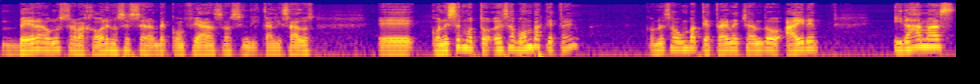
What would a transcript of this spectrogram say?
ver a unos trabajadores, no sé si serán de confianza o sindicalizados, eh, con ese motor, esa bomba que traen, con esa bomba que traen echando aire y nada más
